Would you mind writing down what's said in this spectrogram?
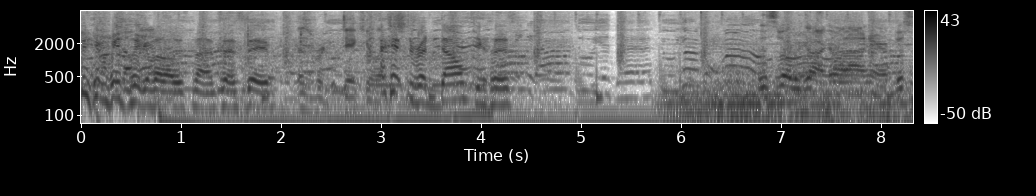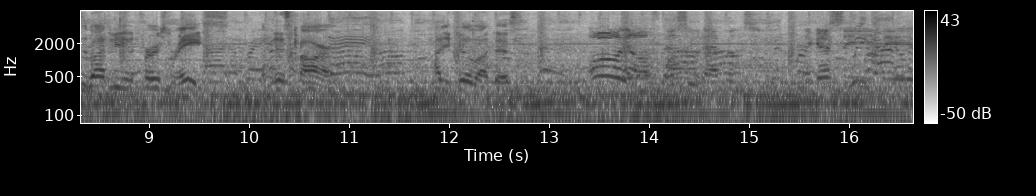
What do you we think about all this nonsense, Dave? This is ridiculous. It's redonkulous. This is what we got going on here. This is about to be the first race of this car. How do you feel about this? Oh, you know, we'll see what happens. I guess he made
